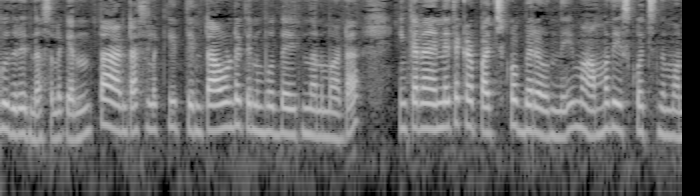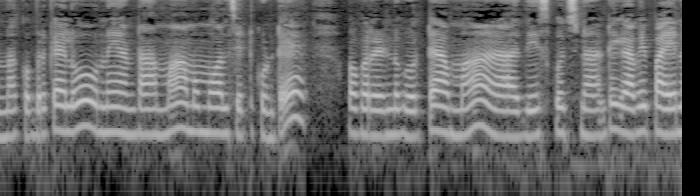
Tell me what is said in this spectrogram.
కుదిరింది అసలు ఎంత అంటే అసలుకి తింటా ఉంటే తినబుద్ధి అవుతుంది అనమాట ఇంకా నేనైతే ఇక్కడ పచ్చి కొబ్బరి ఉంది. మా అమ్మ తీసుకొచ్చింది మొన్న. కొబ్బరికాయలు ఉన్నాయంట. అమ్మ అమ్మమ్మ వాళ్ళు చెట్టుకుంటే ఒక రెండు కొట్టే అమ్మ అది తీసుకొచ్చిన అంటే ఇక అవి పైన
